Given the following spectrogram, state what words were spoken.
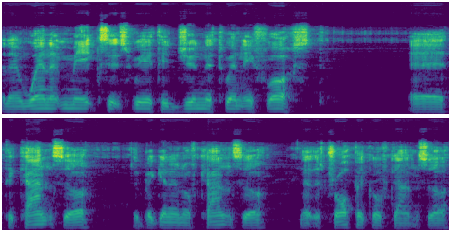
And then when it makes its way to June the 21st uh, to Cancer, the beginning of Cancer, at the Tropic of Cancer,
